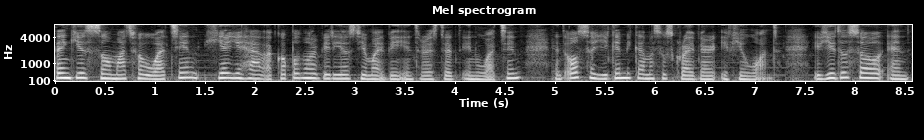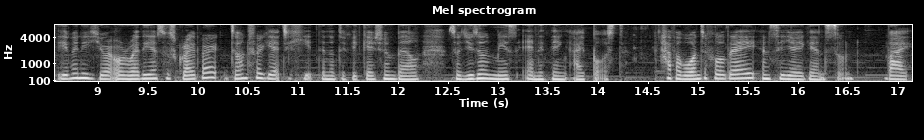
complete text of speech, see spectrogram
Thank you so much for watching. Here you have a couple more videos you might be interested in watching and also you can become a subscriber if you want. If you do so and even if you're already a subscriber, don't forget to hit the notification bell so you don't miss anything I post. Have a wonderful day and see you again soon. Bye!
